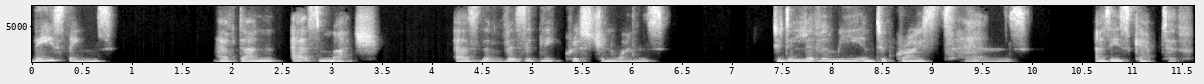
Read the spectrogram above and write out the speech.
These things have done as much as the visibly Christian ones to deliver me into Christ's hands as his captive.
